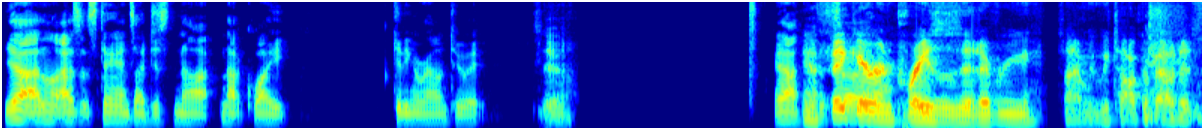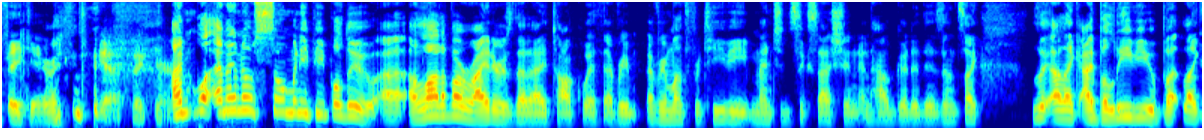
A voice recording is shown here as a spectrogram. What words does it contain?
yeah, I don't know. As it stands, I just not not quite getting around to it. So, Yeah. yeah, Yeah, fake uh, Aaron praises it every time we, we talk about it. fake Aaron. yeah, fake Aaron. And well, and I know so many people do. Uh, a lot of our writers that I talk with every every month for TV mention Succession and how good it is, and it's like, like I believe you, but like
